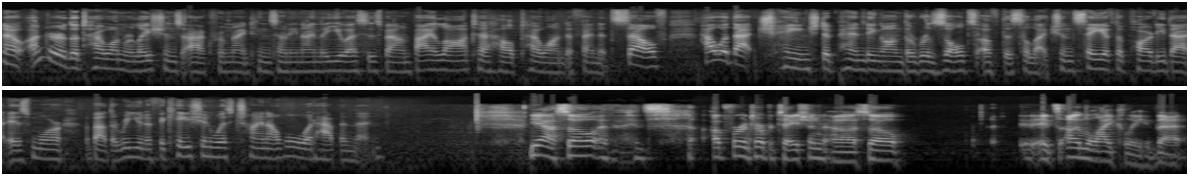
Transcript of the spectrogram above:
Now, under the Taiwan Relations Act from 1979, the U.S. is bound by law to help Taiwan defend itself. How would that change depending on the results of this election? Say, if the party that is more about the reunification with China, what would happen then? Yeah, so it's up for interpretation. Uh, so it's unlikely that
